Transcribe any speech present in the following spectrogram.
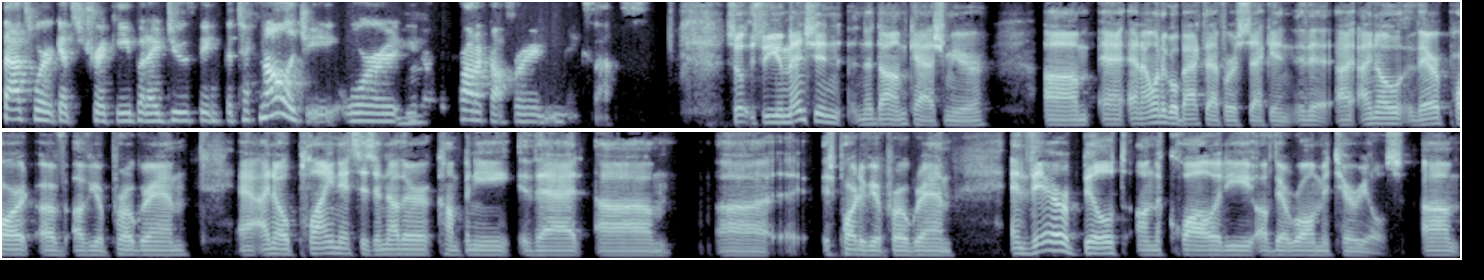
that's where it gets tricky. But I do think the technology or mm-hmm. you know the product offering makes sense. So so you mentioned Naadam Cashmere. Um, and, and, I want to go back to that for a second. I, I, know they're part of, of your program. I know Plynits is another company that um, uh, is part of your program, and they're built on the quality of their raw materials. Um,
